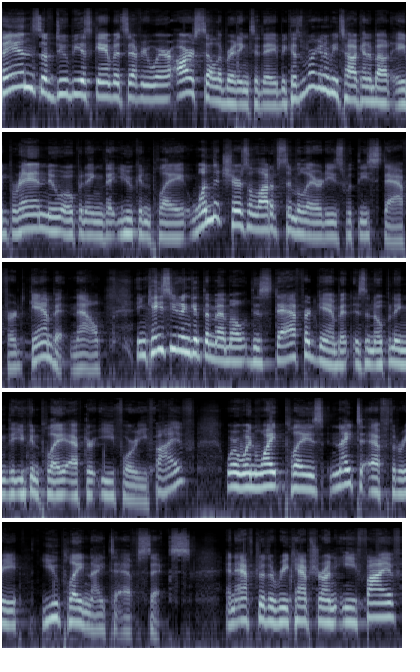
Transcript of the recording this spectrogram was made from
Fans of dubious gambits everywhere are celebrating today because we're going to be talking about a brand new opening that you can play, one that shares a lot of similarities with the Stafford Gambit. Now, in case you didn't get the memo, the Stafford Gambit is an opening that you can play after e4, e5, where when white plays knight to f3, you play knight to f6. And after the recapture on e5,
